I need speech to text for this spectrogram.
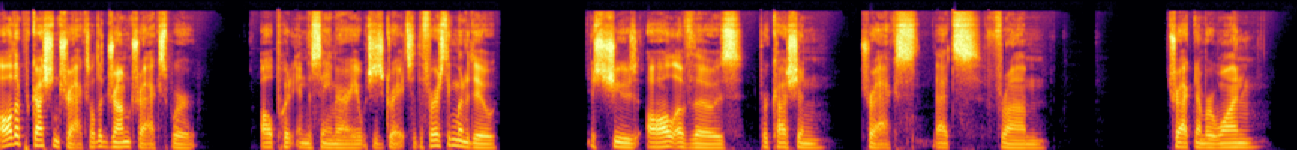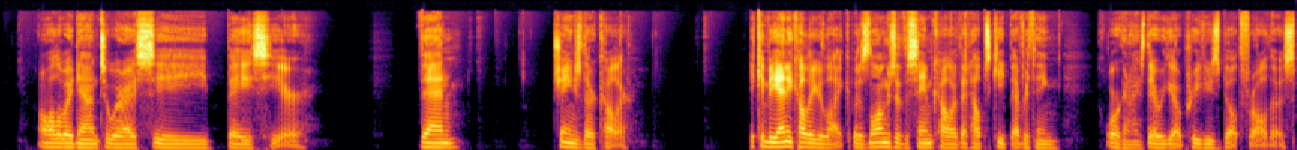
all the percussion tracks, all the drum tracks were all put in the same area, which is great. So the first thing I'm going to do is choose all of those percussion tracks. That's from track number one all the way down to where I see bass here. Then change their color. It can be any color you like, but as long as they're the same color, that helps keep everything organized. There we go. Previews built for all those.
